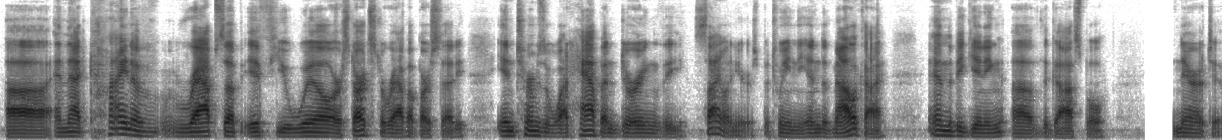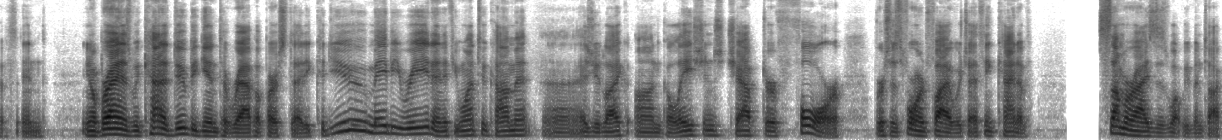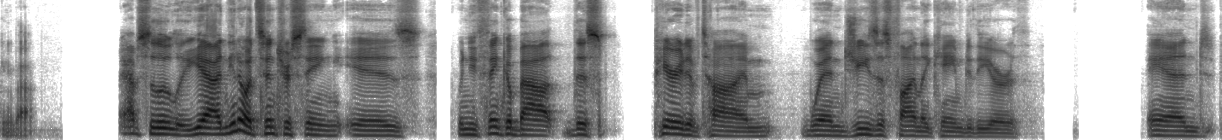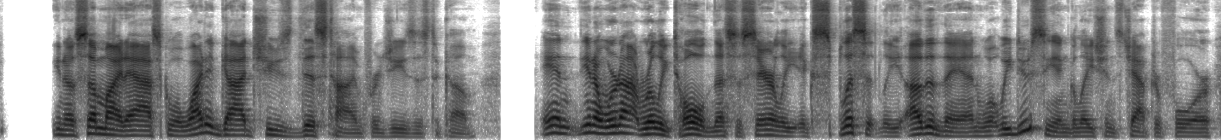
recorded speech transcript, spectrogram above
Uh, and that kind of wraps up, if you will, or starts to wrap up our study in terms of what happened during the silent years between the end of Malachi and the beginning of the gospel narrative. And you know, Brian, as we kind of do begin to wrap up our study, could you maybe read and if you want to comment uh, as you'd like on Galatians chapter four, verses four and five, which I think kind of summarizes what we've been talking about. Absolutely, yeah. And you know what's interesting is when you think about this period of time when Jesus finally came to the earth, and you know, some might ask, well, why did God choose this time for Jesus to come? And, you know, we're not really told necessarily explicitly, other than what we do see in Galatians chapter 4,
